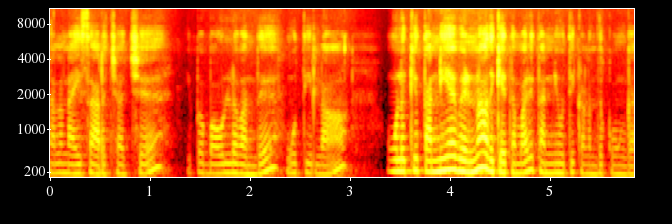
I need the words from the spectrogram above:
நல்லா நைஸாக அரைச்சாச்சு. இப்போ பவுலில் வந்து ஊற்றிடலாம் உங்களுக்கு தண்ணியாக வேணும்னா அதுக்கேற்ற மாதிரி தண்ணி ஊற்றி கலந்துக்கோங்க.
